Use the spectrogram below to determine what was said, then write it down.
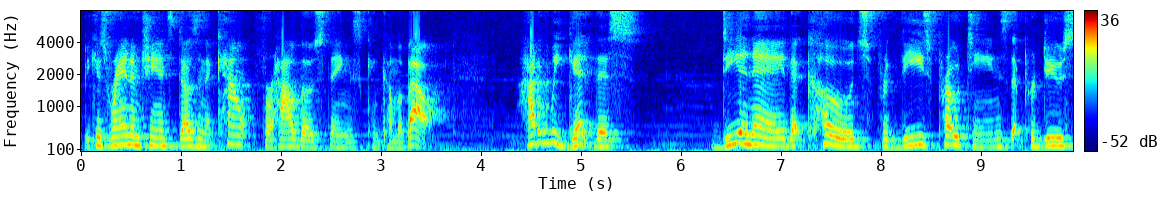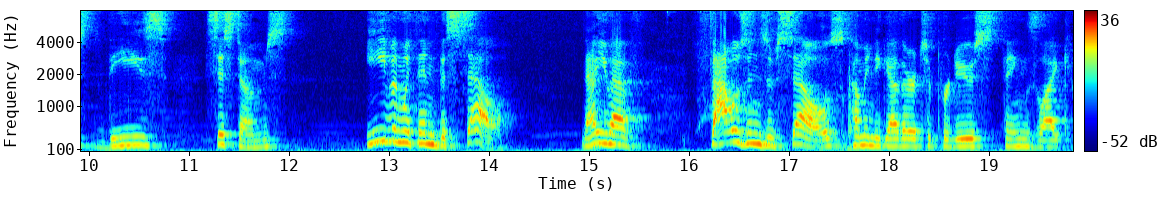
because random chance doesn't account for how those things can come about how did we get this DNA that codes for these proteins that produce these systems, even within the cell. Now you have thousands of cells coming together to produce things like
